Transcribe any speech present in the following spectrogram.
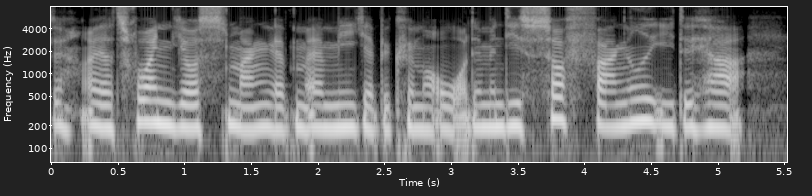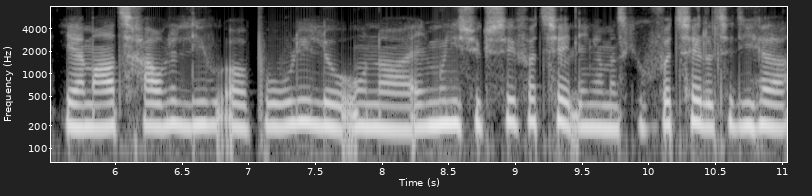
det, og jeg tror egentlig også, mange af dem er mega bekymrede over det, men de er så fanget i det her ja, meget travle liv og boliglån og alle mulige succesfortællinger, man skal kunne fortælle til de her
